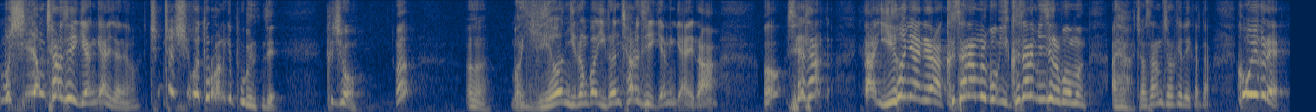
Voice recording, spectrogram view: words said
뭐 신령차려서 얘기한 게 아니잖아요. 진짜 지구가 돌아가는 게 보이는데, 그렇죠? 어? 어? 뭐 예언 이런 거 이런 차원에서 얘기하는 게 아니라 어? 세상 그러니까 예언이 아니라 그 사람을 보면 그 사람 인생을 보면 아휴 저 사람 저렇게 되겠다. 그거 왜 그래?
